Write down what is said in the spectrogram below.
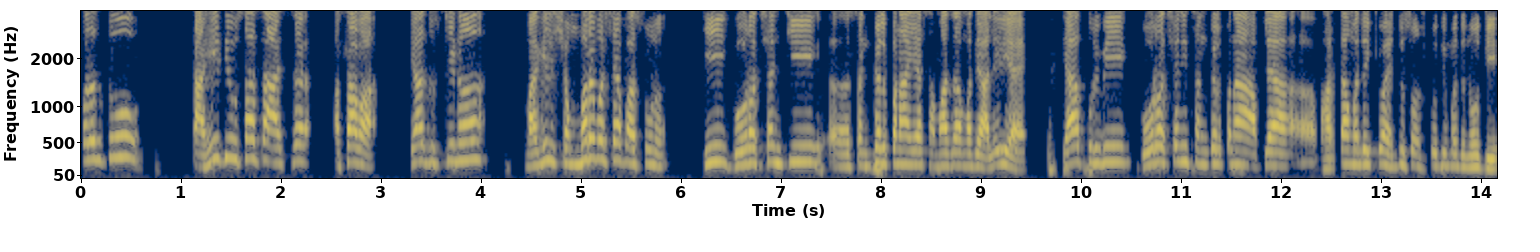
परंतु काही दिवसाचा आश्रय असावा त्या दृष्टीनं मागील शंभर वर्षापासून ही गोरक्षांची संकल्पना या समाजामध्ये आलेली आहे. त्यापूर्वी गोरक्षण ही संकल्पना आपल्या भारतामध्ये किंवा हिंदू संस्कृतीमध्ये नव्हती.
